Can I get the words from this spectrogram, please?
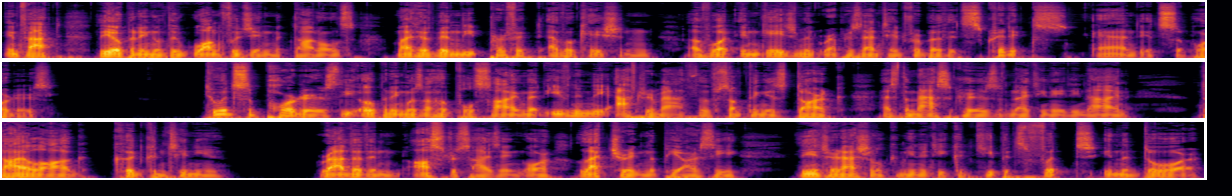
In fact, the opening of the Wangfujing McDonald's might have been the perfect evocation of what engagement represented for both its critics and its supporters. To its supporters, the opening was a hopeful sign that even in the aftermath of something as dark as the massacres of 1989, dialogue could continue. Rather than ostracizing or lecturing the PRC, the international community could keep its foot in the door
